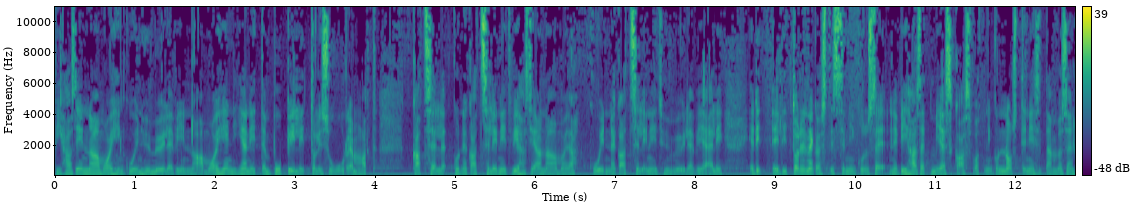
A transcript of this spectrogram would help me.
vihasiin naamoihin kuin hymyileviin naamoihin, ja niiden pupillit oli suuremmat, katselle, kun ne katseli niitä vihaisia naamoja, kuin ne katseli niitä hymyileviä. Eli, eli, eli todennäköisesti se, niin kuin se, ne vihaset mieskasvot niin kuin nosti niissä tämmöisen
